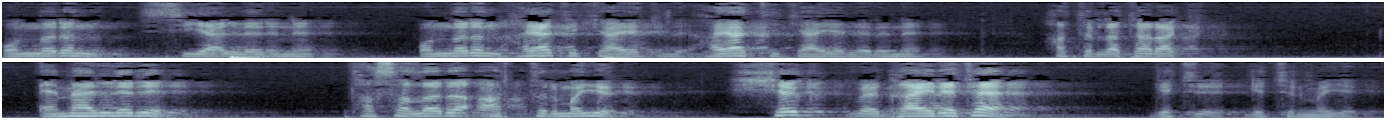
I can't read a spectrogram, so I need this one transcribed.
Onların siyerlerini, onların hayat hikayet, hayat hikayelerini hatırlatarak emelleri, tasaları arttırmayı, şevk ve gayrete getirmeyi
